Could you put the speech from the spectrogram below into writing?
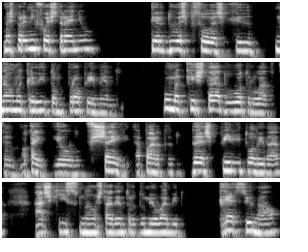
Mas para mim foi estranho ter duas pessoas que não acreditam propriamente uma que está do outro lado. ok, eu fechei a parte da espiritualidade, acho que isso não está dentro do meu âmbito racional,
